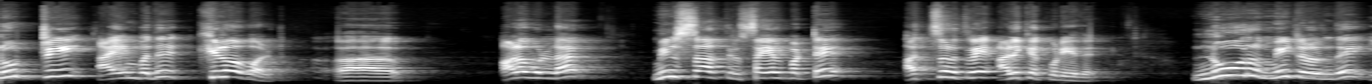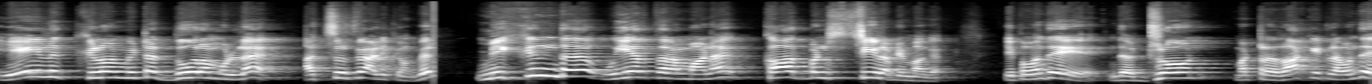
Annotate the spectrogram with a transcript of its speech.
நூற்றி ஐம்பது கிலோ வேர்ல்ட் அளவுள்ள மின்சாரத்தில் செயல்பட்டு அச்சுறுத்தலை அளிக்கக்கூடியது. நூறு மீட்டர்லேருந்து ஏழு கிலோமீட்டர் தூரம் உள்ள அச்சுறுத்தலை அளிக்கும். வெறும் மிகுந்த உயர்தரமான கார்பன் ஸ்டீல் அப்படிம்பாங்க. இப்போ வந்து இந்த ட்ரோன் மற்ற ராக்கெட்டில் வந்து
